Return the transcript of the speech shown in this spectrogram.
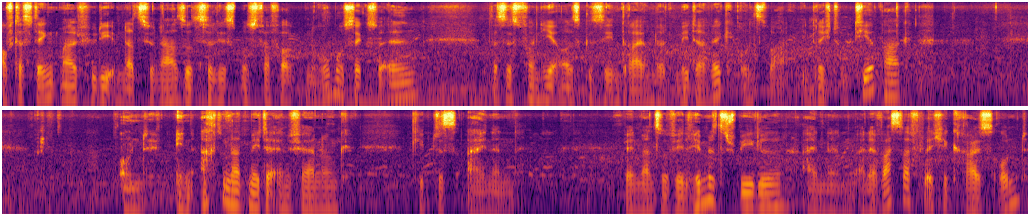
auf das Denkmal für die im Nationalsozialismus verfolgten Homosexuellen. Das ist von hier aus gesehen 300 Meter weg und zwar in Richtung Tierpark. Und in 800 Meter Entfernung gibt es einen, wenn man so will, Himmelsspiegel, einen, eine Wasserfläche kreisrund.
